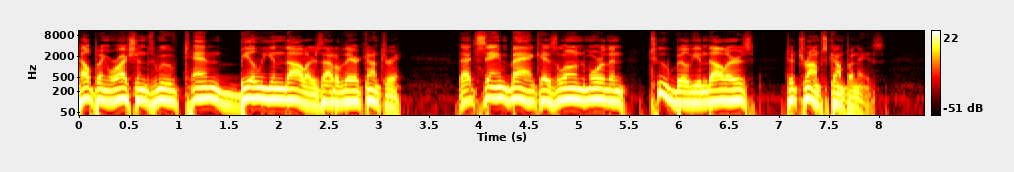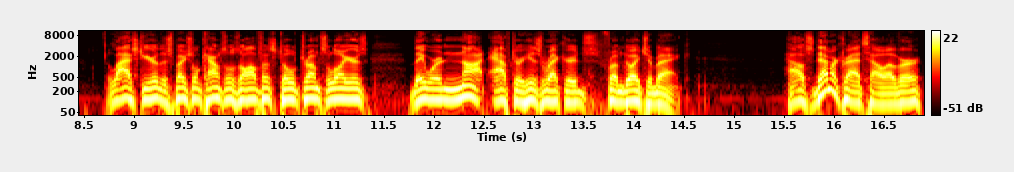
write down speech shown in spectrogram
helping Russians move $10 billion out of their country. That same bank has loaned more than $2 billion to Trump's companies. Last year, the special counsel's office told Trump's lawyers they were not after his records from Deutsche Bank. House Democrats, however,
